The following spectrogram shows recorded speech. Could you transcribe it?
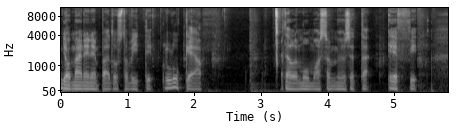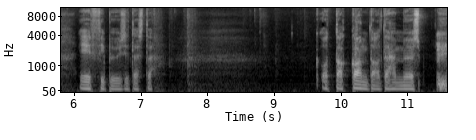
joo, mä en enempää tuosta viitti lukea. Täällä oli muun muassa myös, että Effi, Effi pyysi tästä ottaa kantaa tähän myös.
